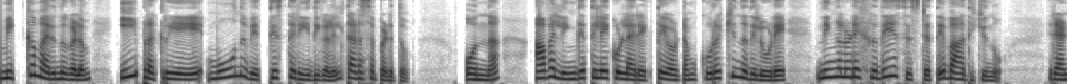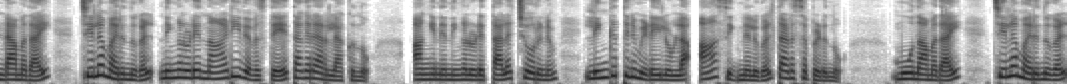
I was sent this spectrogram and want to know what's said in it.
മിക്ക മരുന്നുകളും ഈ പ്രക്രിയയെ മൂന്ന് വ്യത്യസ്ത രീതികളിൽ തടസ്സപ്പെടുത്തും. ഒന്ന് അവ ലിംഗത്തിലേക്കുള്ള രക്തയോട്ടം കുറയ്ക്കുന്നതിലൂടെ നിങ്ങളുടെ ഹൃദയ സിസ്റ്റത്തെ ബാധിക്കുന്നു. രണ്ടാമതായി ചില മരുന്നുകൾ നിങ്ങളുടെ നാഡീവ്യവസ്ഥയെ തകരാറിലാക്കുന്നു. അങ്ങനെ നിങ്ങളുടെ തലച്ചോറിനും ലിംഗത്തിനുമിടയിലുള്ള ആ സിഗ്നലുകൾ തടസ്സപ്പെടുന്നു. മൂന്നാമതായി ചില മരുന്നുകൾ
